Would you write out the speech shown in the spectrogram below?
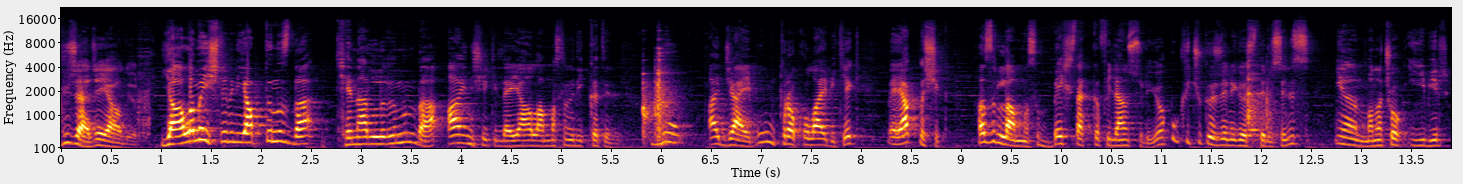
güzelce yağlıyorum. Yağlama işlemini yaptığınızda kenarlarının da aynı şekilde yağlanmasına dikkat edin. Bu acayip ultra kolay bir kek ve yaklaşık Hazırlanması 5 dakika falan sürüyor. Bu küçük özeni gösterirseniz inanın bana çok iyi bir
